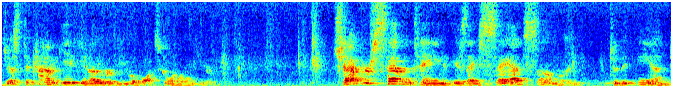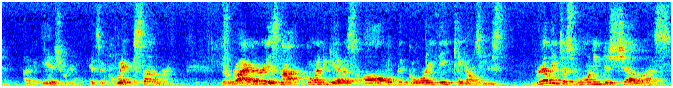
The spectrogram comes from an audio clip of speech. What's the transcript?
just to kind of give you an overview of what's going on here. Chapter 17 is a sad summary to the end of Israel. It's a quick summary. The writer is not going to give us all of the gory details. He's really just wanting to show us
